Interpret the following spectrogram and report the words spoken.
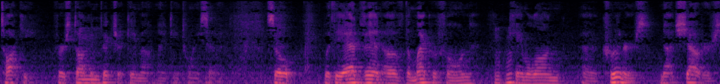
talkie First talking mm. picture came out in 1927. So, with the advent of the microphone, mm-hmm. came along uh, crooners, not shouters.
